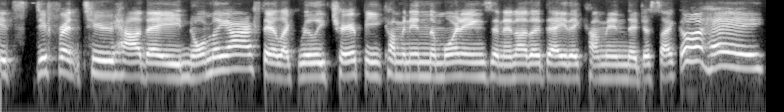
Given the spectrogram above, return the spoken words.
it's different to how they normally are. If they're like really chirpy coming in the mornings, and another day they come in, they're just like, oh, hey,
